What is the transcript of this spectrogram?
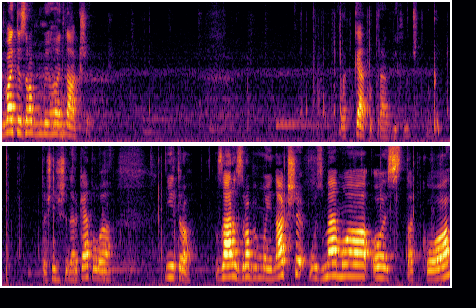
Давайте зробимо його інакше. Ракету треба виключити. Точніше, не ракету, а нітро. Зараз зробимо інакше. Візьмемо ось тако.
